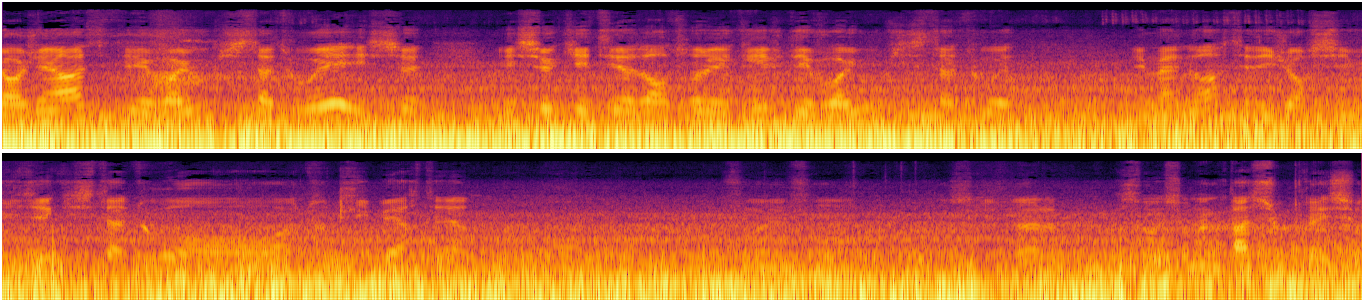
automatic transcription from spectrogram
En général, c'était les voyous qui se tatouaient et ceux, et ceux qui étaient entre les griffes des voyous qui se tatouaient. Et maintenant, c'est des gens civilisés qui se tatouent en, toute liberté. hein. Ils font, ce qu'ils veulent. Ils sont, ils sont même pas sous pression.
